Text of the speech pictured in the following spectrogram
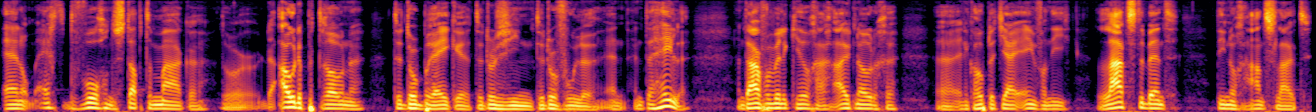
En om echt de volgende stap te maken door de oude patronen te doorbreken, te doorzien, te doorvoelen en, en te helen. En daarvoor wil ik je heel graag uitnodigen. Eh, en ik hoop dat jij een van die laatste bent die nog aansluit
